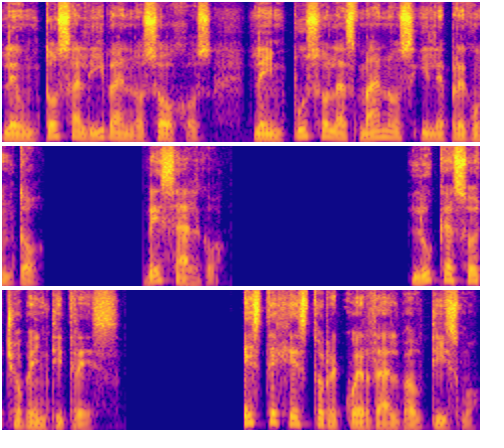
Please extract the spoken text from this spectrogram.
le untó saliva en los ojos, le impuso las manos y le preguntó, ¿Ves algo? Lucas 8:23 este gesto recuerda al bautismo.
